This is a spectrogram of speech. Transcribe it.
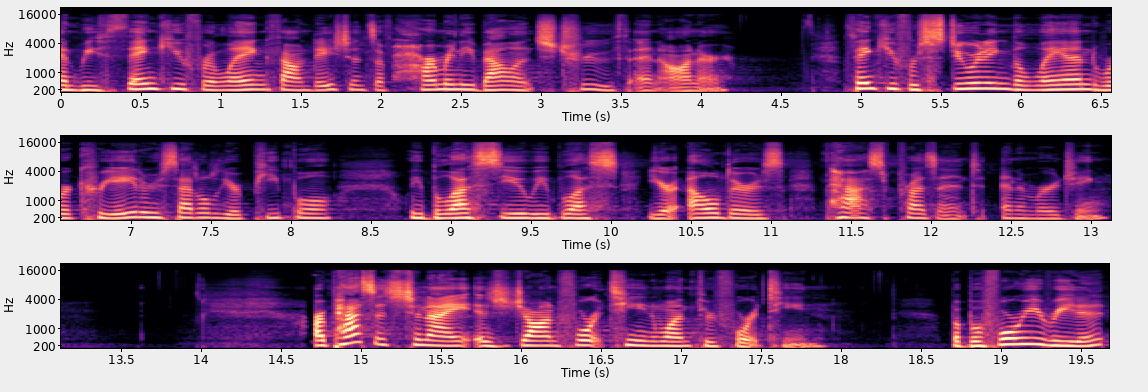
and we thank you for laying foundations of harmony, balance, truth, and honor. Thank you for stewarding the land where Creator settled your people. We bless you. We bless your elders, past, present, and emerging. Our passage tonight is John 14, 1 through 14. But before we read it,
